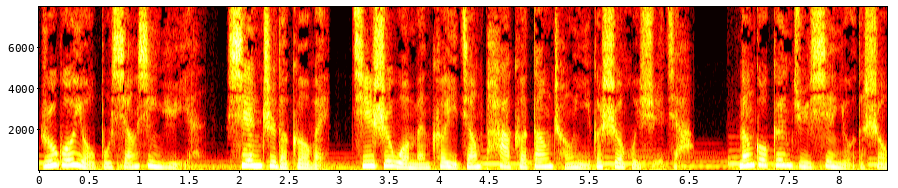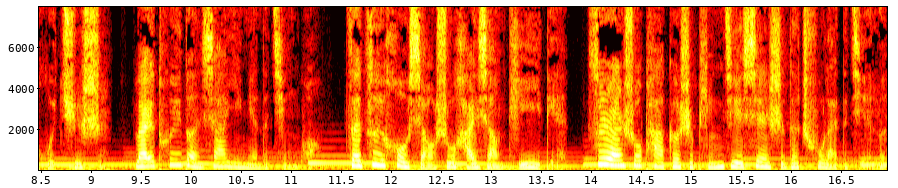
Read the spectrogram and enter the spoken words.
如果有不相信预言先知的各位，其实我们可以将帕克当成一个社会学家，能够根据现有的社会趋势来推断下一年的情况。在最后，小叔还想提一点，虽然说帕克是凭借现实得出来的结论。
